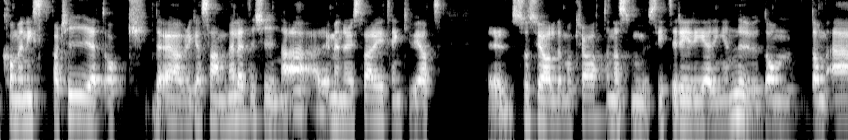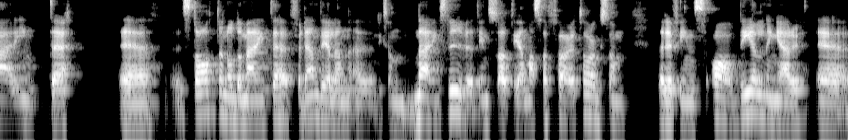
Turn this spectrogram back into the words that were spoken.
kommunistpartiet och det övriga samhället i Kina är. Jag menar i Sverige tänker vi att Eh, Socialdemokraterna som sitter i regeringen nu, de, de är inte eh, staten och de är inte för den delen eh, liksom näringslivet. Det är inte så att det är en massa företag som, där det finns avdelningar eh,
